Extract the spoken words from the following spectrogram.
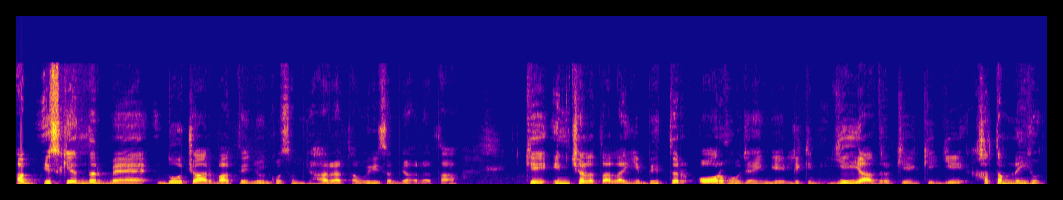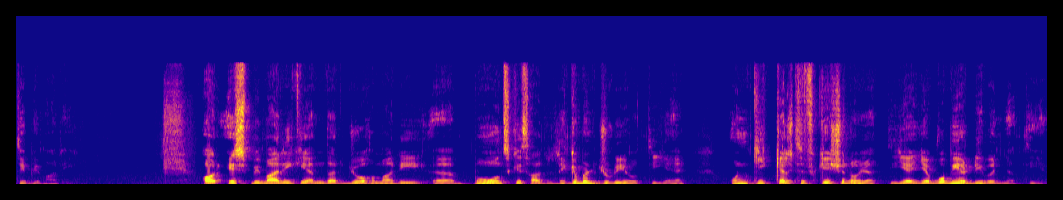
अब इसके अंदर मैं दो चार बातें जो इनको समझा रहा था वही समझा रहा था कि इन ताला ये बेहतर और हो जाएँगे लेकिन ये याद रखें कि ये ख़त्म नहीं होती बीमारी। और इस बीमारी के अंदर जो हमारी बोन्स के साथ लिगमेंट जुड़ी होती हैं, उनकी कैल्सिफिकेशन हो जाती है या वो भी हड्डी बन जाती हैं।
